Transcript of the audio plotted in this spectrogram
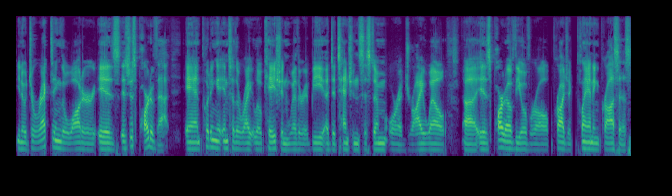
you know directing the water is is just part of that and putting it into the right location, whether it be a detention system or a dry well, uh, is part of the overall project planning process.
